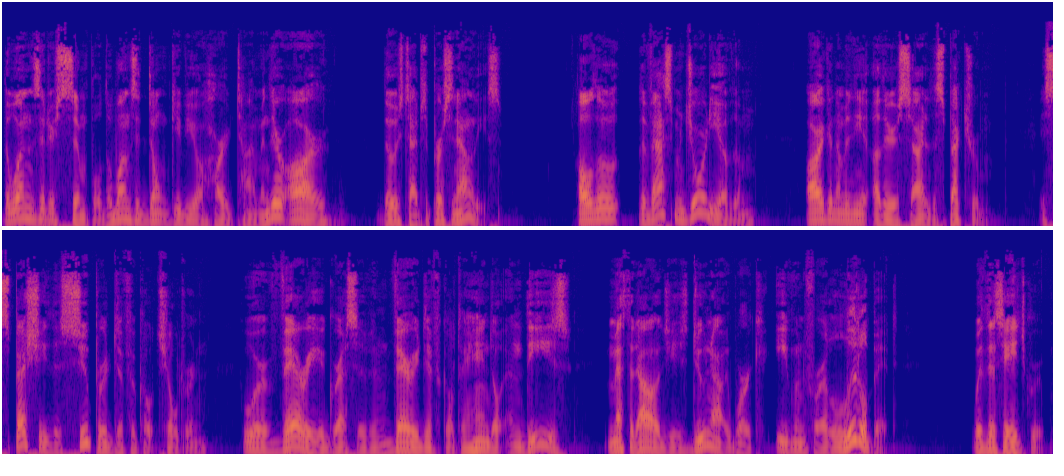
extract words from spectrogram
the ones that are simple, the ones that don't give you a hard time. And there are those types of personalities. Although the vast majority of them are going to be on the other side of the spectrum, especially the super difficult children who are very aggressive and very difficult to handle. And these methodologies do not work even for a little bit with this age group.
